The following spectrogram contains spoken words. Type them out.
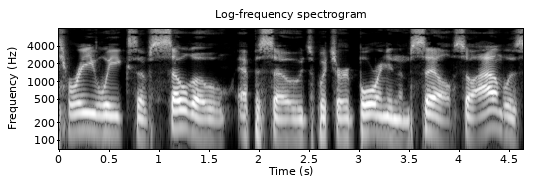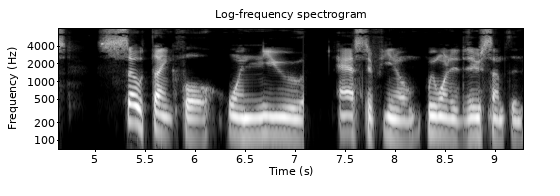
three weeks of solo episodes, which are boring in themselves. So I was so thankful when you asked if, you know, we wanted to do something.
